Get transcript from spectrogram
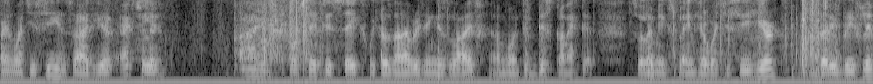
And what you see inside here actually I, safety's sake, because now everything is live, I'm going to disconnect it. So let me explain here what you see here, very briefly.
